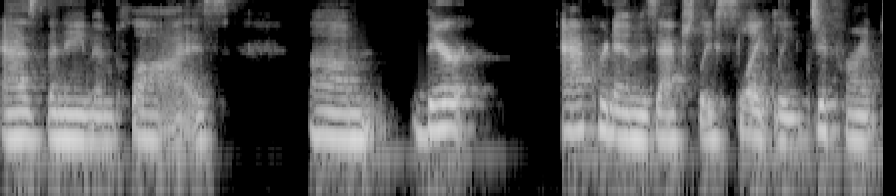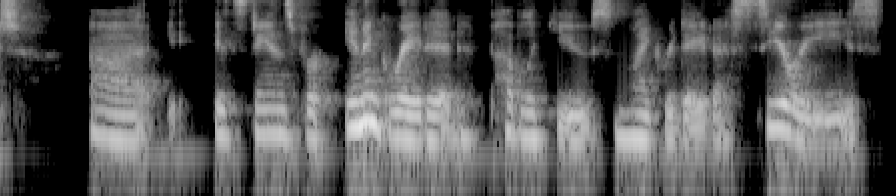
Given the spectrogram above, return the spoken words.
as the name implies. Um, their acronym is actually slightly different. Uh, it stands for Integrated Public Use Microdata Series.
